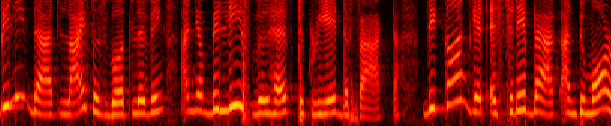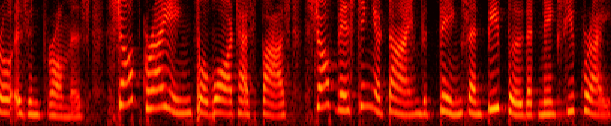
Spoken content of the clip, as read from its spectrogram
Believe that life is worth living and your belief will help to create the fact. We can't get yesterday back and tomorrow isn't promised. Stop crying for what has passed. Stop wasting your time with things and people that makes you cry.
